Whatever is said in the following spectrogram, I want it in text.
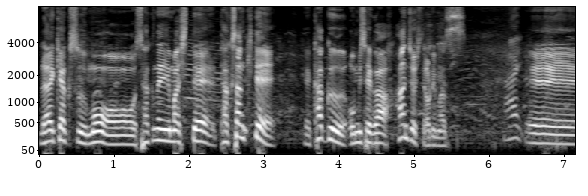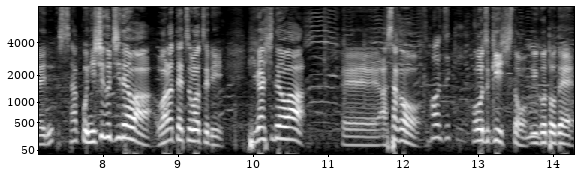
来客数もお昨年いましてたくさん来てえー各お店が繁盛しております、はい。えー昨今西口ではわら鉄祭り東では、えー朝顔。ほおずき。ほおずき市ということで、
